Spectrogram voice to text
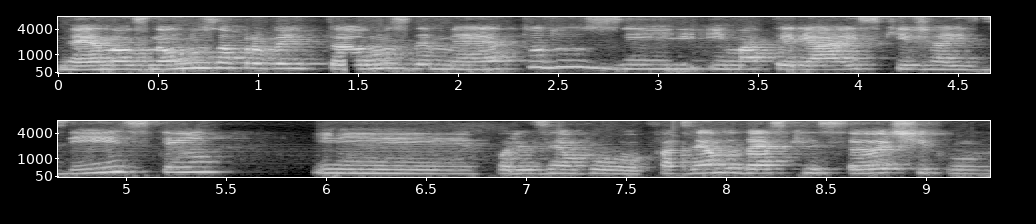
né? Nós não nos aproveitamos de métodos e, e materiais que já existem, e, por exemplo, fazendo desk research, com,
